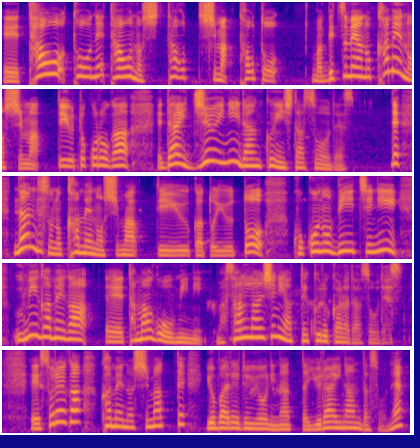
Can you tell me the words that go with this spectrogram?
えータオ島ねタオのしタオ島タオ島まあ、別名あの亀の島っていうところがえ第10位にランクインしたそうです。でなんでその亀の島っていうかというとここのビーチにウミガメが、えー卵を産みに、まあ、産卵しにやってくるからだそうです、えーそれが亀の島って呼ばれるようになった由来なんだそうね。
